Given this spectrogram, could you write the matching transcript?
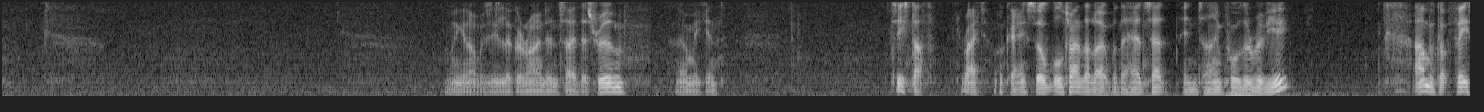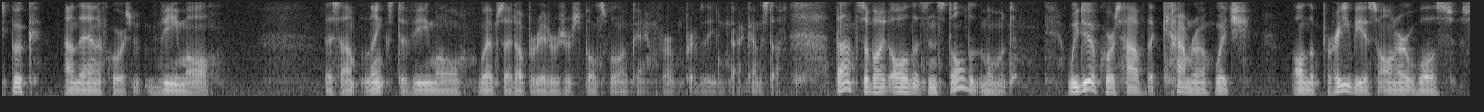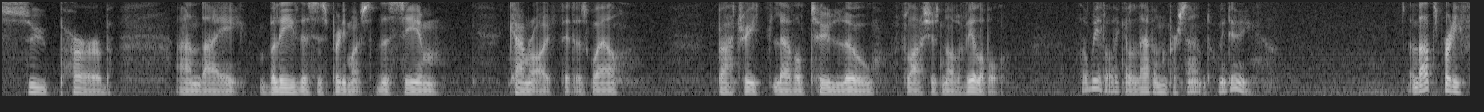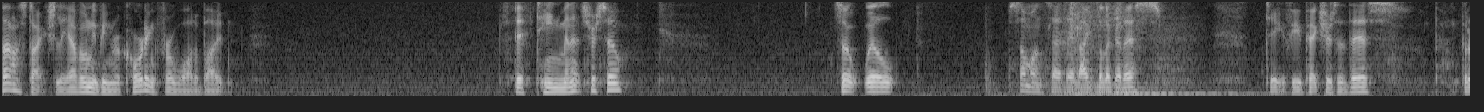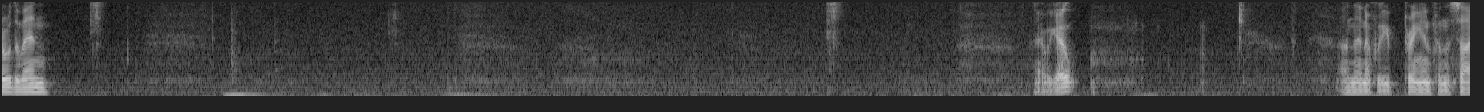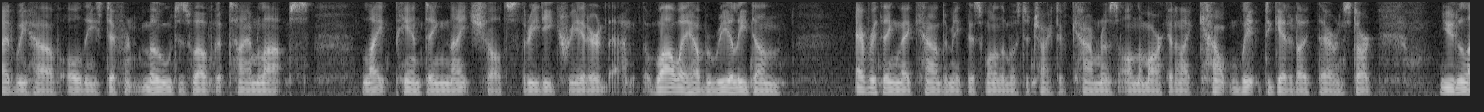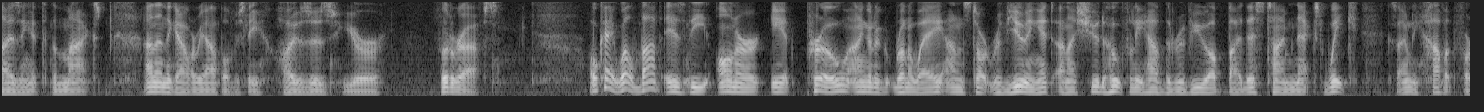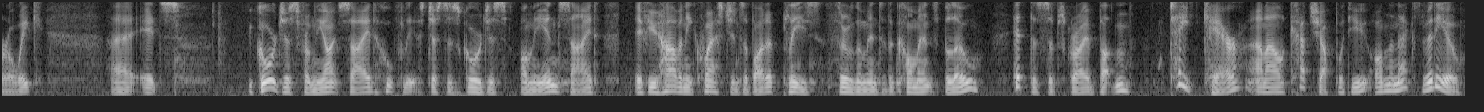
We can obviously look around inside this room, and we can see stuff. Right, okay, so we'll try that out with the headset in time for the review. And we've got Facebook, and then of course VMall. This amp links to VMall, website operators responsible, okay, for privacy and that kind of stuff. That's about all that's installed at the moment. We do of course have the camera which on the previous Honor was superb and I believe this is pretty much the same camera outfit as well. Battery level too low, flash is not available. Thought we had like 11%, we do. And that's pretty fast actually, I've only been recording for what about 15 minutes or so. So we'll someone said they liked the look of this. Take a few pictures of this, throw them in. There we go. And then if we bring in from the side, we have all these different modes as well. We've got time lapse, light painting, night shots, 3D creator. Huawei have really done everything they can to make this one of the most attractive cameras on the market and I can't wait to get it out there and start utilizing it to the max. And then the gallery app obviously houses your photographs. Okay, well that is the Honor 8 Pro. I'm going to run away and start reviewing it and I should hopefully have the review up by this time next week because I only have it for a week. Uh, it's gorgeous from the outside. Hopefully it's just as gorgeous on the inside. If you have any questions about it, please throw them into the comments below. Hit the subscribe button. Take care, and I'll catch up with you on the next video.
